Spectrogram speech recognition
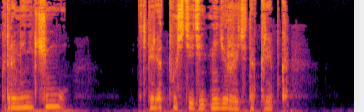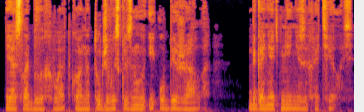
которые мне ни к чему. Теперь отпустите, не держите так крепко. Я ослабила хватку, она тут же выскользнула и убежала. Догонять мне не захотелось.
